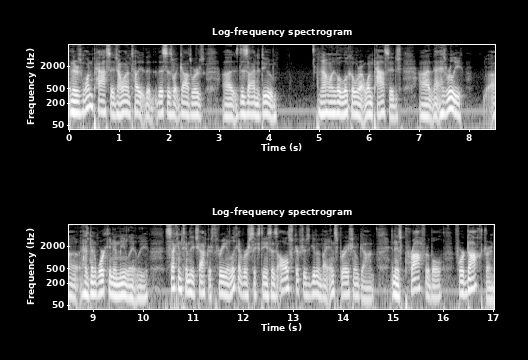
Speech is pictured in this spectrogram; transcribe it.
And there's one passage I want to tell you that this is what God's word uh, is designed to do. And I want to go look over at one passage uh, that has really uh, has been working in me lately. 2 Timothy chapter 3 and look at verse 16 it says all scripture is given by inspiration of God and is profitable for doctrine.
